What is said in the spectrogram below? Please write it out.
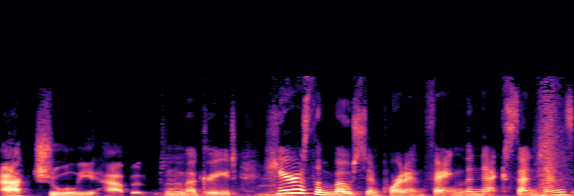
actually happened. Mm, agreed. Here's the most important thing the next sentence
